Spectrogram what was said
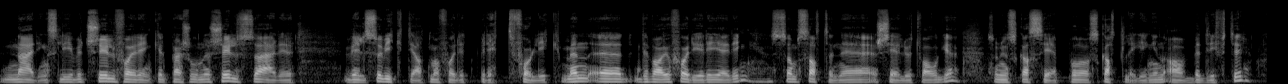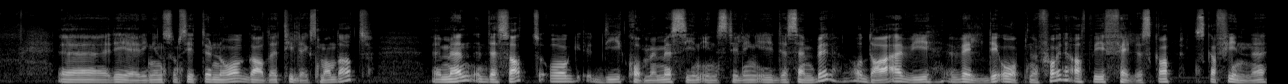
næringslivets skyld, for enkeltpersoners skyld, så er det vel så viktig at man får et bredt forlik. Men eh, det var jo forrige regjering som satte ned Scheel-utvalget, som jo skal se på skattleggingen av bedrifter. Eh, regjeringen som sitter nå, ga det et tilleggsmandat. Eh, men det satt, og de kommer med sin innstilling i desember. Og da er vi veldig åpne for at vi i fellesskap skal finne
